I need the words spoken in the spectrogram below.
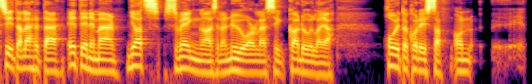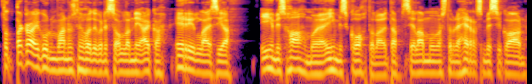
Siitä lähdetään etenemään, Jats svengaa siellä New Orleansin kaduilla ja hoitokodissa on, totta kai kun vanhusten hoitokodissa ollaan, niin aika erilaisia ihmishahmoja, ihmiskohtaloita. Siellä on muun muassa tämmöinen herrasmies, joka on,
